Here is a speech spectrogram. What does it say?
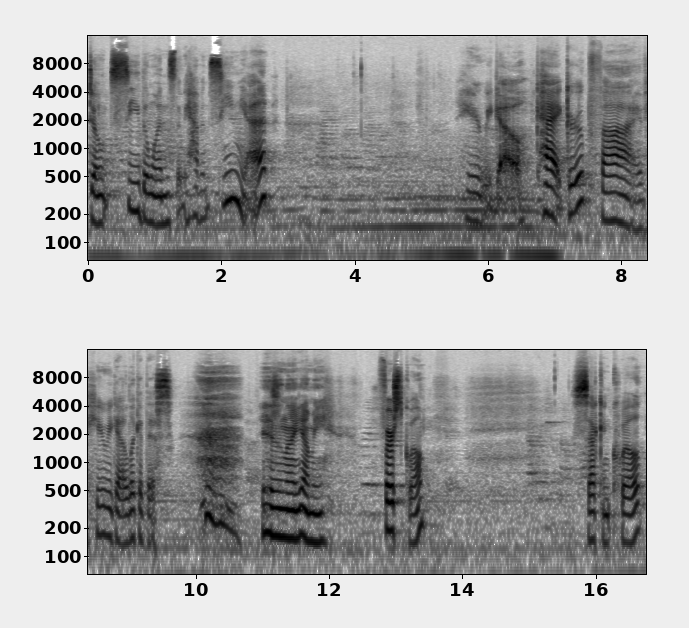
don't see the ones that we haven't seen yet. Here we go. Okay, group five. Here we go. Look at this. Isn't that yummy? First quilt, second quilt,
